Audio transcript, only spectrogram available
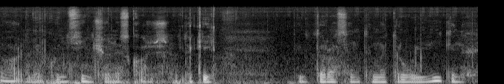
Гарні кунці, нічого не скажеш. Такий півтора сантиметровий вікінг.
